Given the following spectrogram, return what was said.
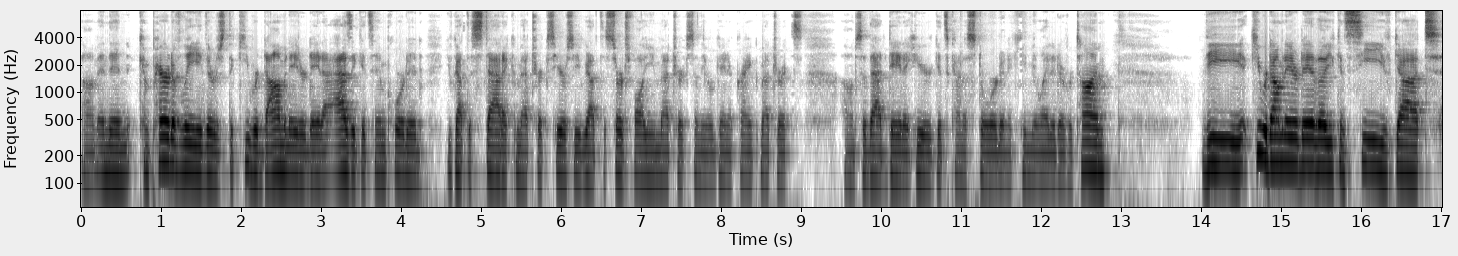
Um, and then comparatively, there's the keyword dominator data as it gets imported. You've got the static metrics here. So you've got the search volume metrics and the organic rank metrics. Um, so that data here gets kind of stored and accumulated over time. The keyword dominator data, though, you can see you've got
